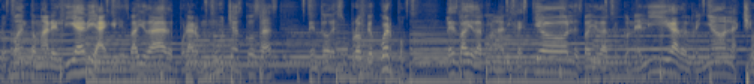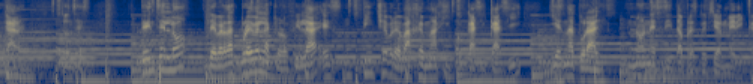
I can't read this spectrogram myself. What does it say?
lo pueden tomar el día a día y les va a ayudar a depurar muchas cosas dentro de su propio cuerpo. Les va a ayudar con la digestión, les va a ayudar con el hígado, el riñón, la chingada. Entonces, dénselo, de verdad prueben la clorofila, es un pinche brebaje mágico casi casi y es natural, no necesita prescripción médica.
